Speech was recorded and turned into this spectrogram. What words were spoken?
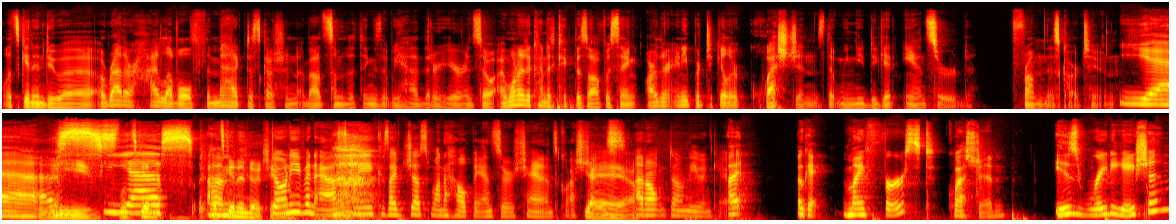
let's get into a, a rather high level thematic discussion about some of the things that we had that are here. And so, I wanted to kind of kick this off with saying, are there any particular questions that we need to get answered from this cartoon? Yes. Please, let's get- yes. Let's Um, get into it, Shannon. Don't even ask me because I just want to help answer Shannon's questions. Yeah, yeah, yeah. I don't don't even care. I okay. My first question is radiation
